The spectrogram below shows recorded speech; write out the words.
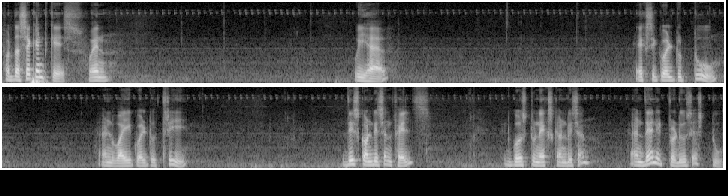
For the second case when we have x equal to 2 and y equal to 3, this condition fails, it goes to next condition and then it produces 2.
